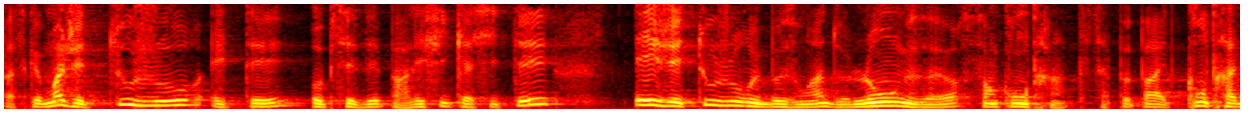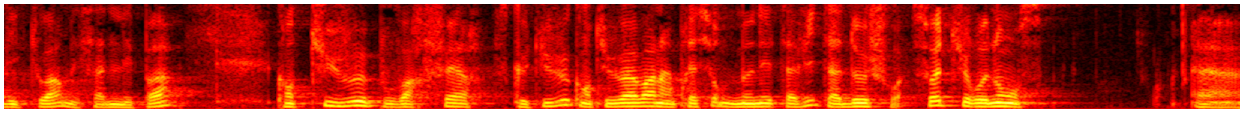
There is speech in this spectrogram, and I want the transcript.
Parce que moi, j'ai toujours été obsédé par l'efficacité Et j'ai toujours eu besoin de longues heures sans contrainte. Ça peut paraître contradictoire, mais ça ne l'est pas. Quand tu veux pouvoir faire ce que tu veux, quand tu veux avoir l'impression de mener ta vie, tu as deux choix. Soit tu renonces euh,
